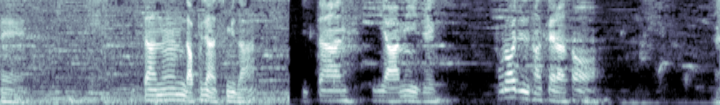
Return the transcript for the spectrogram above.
네. 일단은 나쁘지 않습니다. 일단 이 암이 이제 부러진 상태라서 네,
